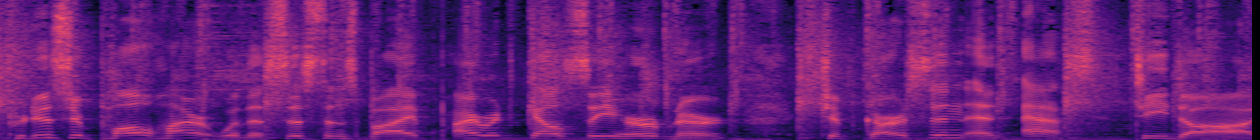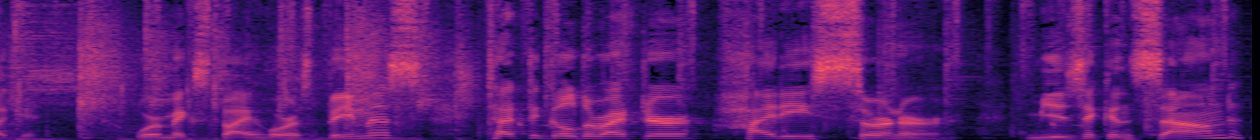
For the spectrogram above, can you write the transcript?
producer Paul Hart with assistance by Pirate Kelsey Herbner, Chip Carson, and S. T Dog. We're mixed by Horace Bemis, technical director Heidi Cerner, music and sound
